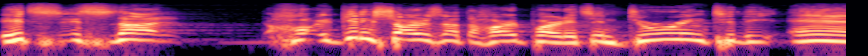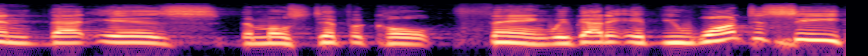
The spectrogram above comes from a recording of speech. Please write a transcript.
it's, it's not hard, getting started is not the hard part. It's enduring to the end that is the most difficult thing. We've got to, if you want to see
